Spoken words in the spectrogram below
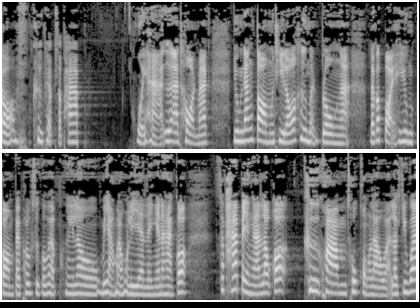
ตอมคือแบบสภาพ วยหาเอื้ออาทรมาก ยุงนั่งตอมบางทีเราก็คือเหมือนปลงอะ่ะ แล้วก็ปล่อยให้ยุงตอมไปเพราะรู้สึกว่าแบบเฮ้ยเราไม่อยากมาโรงเรียนอะไรเงี้ยนะคะก็สภาพเป็นอย่างนั้นเราก็คือความทุกข์ของเราอะ่ะ เราคิดว่า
